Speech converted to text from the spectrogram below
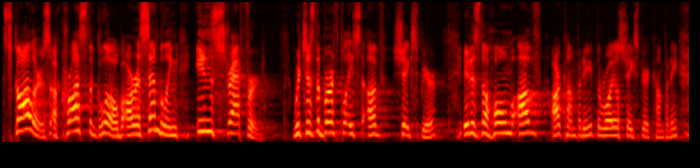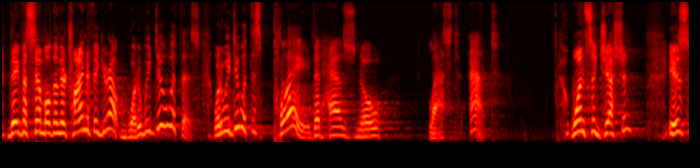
Scholars across the globe are assembling in Stratford, which is the birthplace of Shakespeare. It is the home of our company, the Royal Shakespeare Company. They've assembled and they're trying to figure out what do we do with this? What do we do with this play that has no last act? One suggestion is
